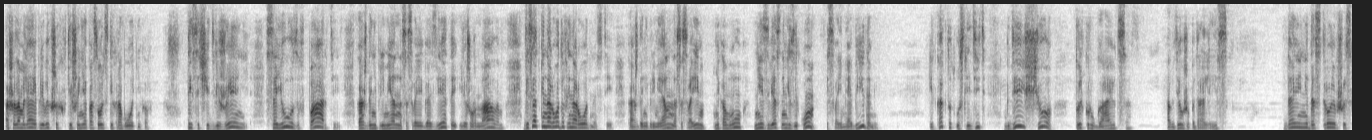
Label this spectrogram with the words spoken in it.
ошеломляя привыкших в тишине посольских работников – тысячи движений, союзов, партий, каждая непременно со своей газетой или журналом, десятки народов и народностей, каждая непременно со своим никому неизвестным языком и своими обидами. И как тут уследить, где еще только ругаются, а где уже подрались? Да и не достроившись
